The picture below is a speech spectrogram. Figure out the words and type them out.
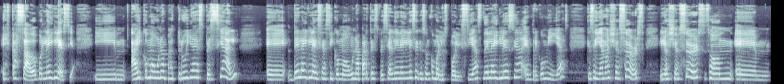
es cazado por la iglesia. Y mm, hay como una patrulla especial eh, de la iglesia, así como una parte especial de la iglesia que son como los policías de la iglesia, entre comillas, que se llaman chasseurs. Y los chasseurs son... Em,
